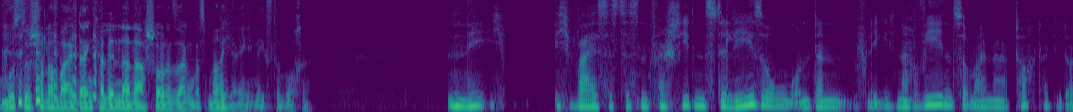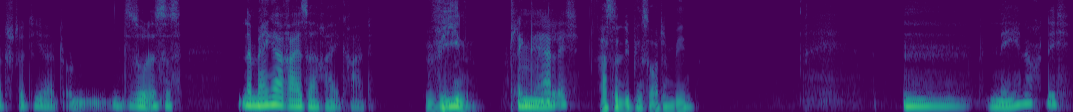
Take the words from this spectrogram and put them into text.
musst du schon nochmal in deinen Kalender nachschauen und sagen, was mache ich eigentlich nächste Woche? Nee, ich, ich weiß es. Das sind verschiedenste Lesungen und dann fliege ich nach Wien zu meiner Tochter, die dort studiert. Und so ist es eine Menge Reiserei gerade. Wien. Klingt Mhm. herrlich. Hast du einen Lieblingsort in Wien? Mm, Nee, noch nicht.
